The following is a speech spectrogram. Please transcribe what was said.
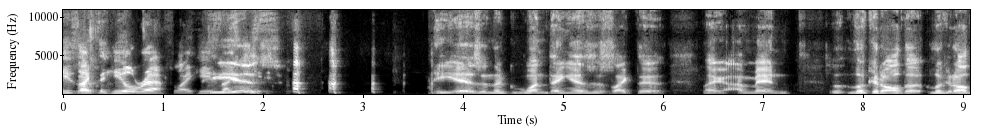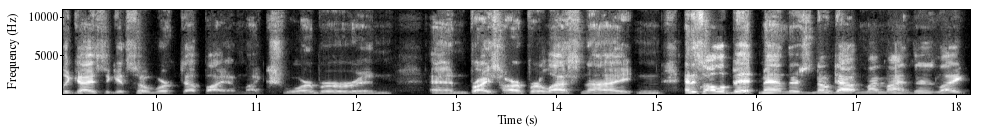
He's like the heel ref. Like he's he like, is. he is, and the one thing is, is like the like I mean, look at all the look at all the guys that get so worked up by him, like Schwarber and and Bryce Harper last night, and and it's all a bit, man. There's no doubt in my mind. There's like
